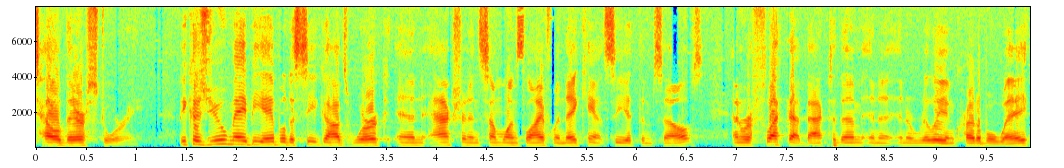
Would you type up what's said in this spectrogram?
tell their story. Because you may be able to see God's work and action in someone's life when they can't see it themselves and reflect that back to them in a, in a really incredible way.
